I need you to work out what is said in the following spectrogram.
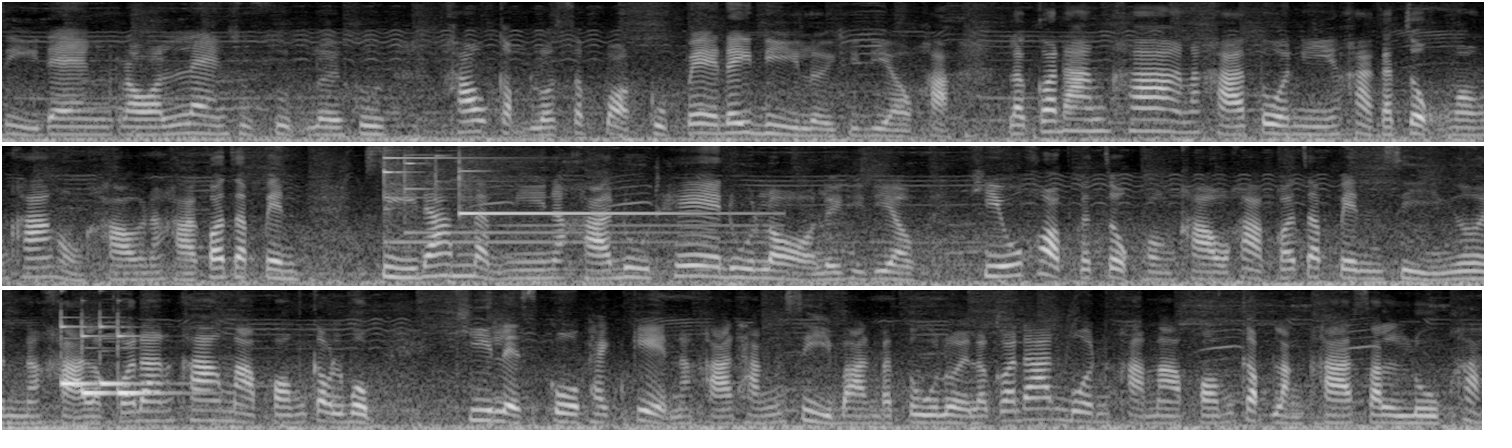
สีแดงร้อนแรงสุดๆ เลยคือเข้ากับรถสปอร์ตคูเป้ได้ดีเลยทีเดียวค่ะ แล้วก็ด้านข้างนะคะ ตัวนี้ค่ะกระจกมองข้างของเขานะคะ ก็จะเป็นสีดำแบบนี้นะคะ ดูเท่ดูหล่อเลยทีเดียว คิ้วขอบกระจกของเขาค่ะ ก็จะเป็นสีเงินนะคะ แล้วก็ด้านข้างมาพร้อมกับระบบ Keyless Go Package นะคะ ทั้ง 4 บานประตูเลย แล้วก็ด้านบนค่ะมาพร้อมกับหลังคาซันลูปค่ะ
